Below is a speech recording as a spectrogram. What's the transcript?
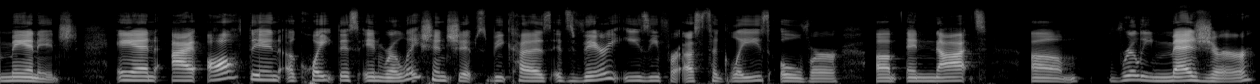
managed. And I often equate this in relationships because it's very easy for us to glaze over um, and not um, really measure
